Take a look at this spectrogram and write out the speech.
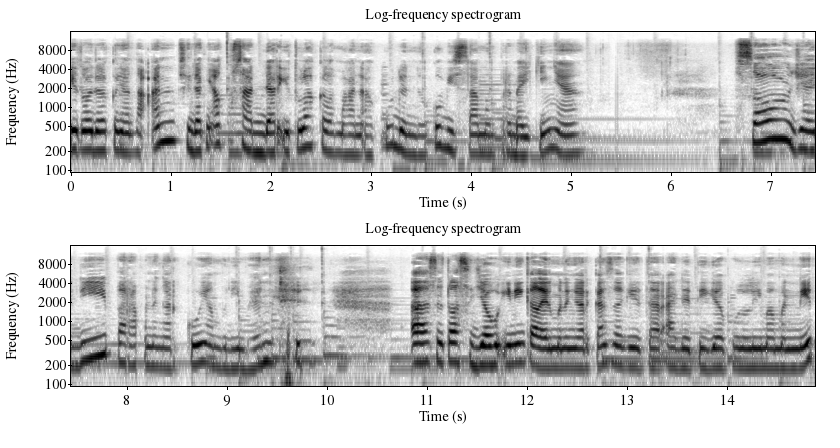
itu adalah kenyataan setidaknya aku sadar itulah kelemahan aku dan aku bisa memperbaikinya. So jadi para pendengarku yang budiman uh, setelah sejauh ini kalian mendengarkan sekitar ada 35 menit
